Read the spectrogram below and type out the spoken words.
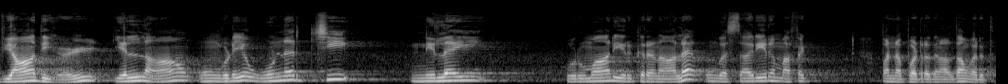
வியாதிகள் எல்லாம் உங்களுடைய உணர்ச்சி நிலை ஒரு மாதிரி இருக்கிறனால உங்கள் சரீரம் அஃபெக்ட் பண்ணப்படுறதுனால தான் வருது.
